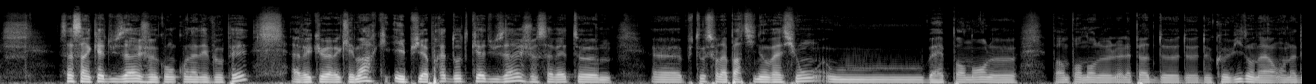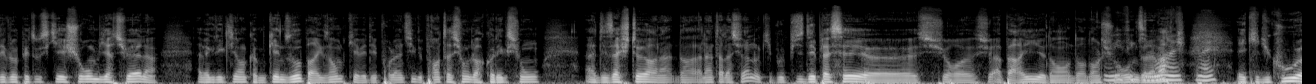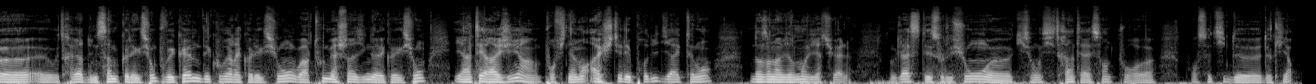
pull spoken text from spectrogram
Ça, c'est un cas d'usage qu'on a développé avec, euh, avec les marques. Et puis après, d'autres cas d'usage, ça va être euh, euh, plutôt sur la partie innovation où bah, pendant, le, pendant le, la période de, de, de, Covid, on a, on a développé tout ce qui est showroom virtuel avec des clients comme Kenzo, par exemple, qui avaient des problématiques de présentation de leur collection à des acheteurs à l'international, donc ils pouvaient plus se déplacer euh, sur, sur, à Paris dans, dans, dans le showroom de la marque. Ouais, ouais. Et qui, du coup, euh, au travers d'une simple collection, pouvaient quand même découvrir la collection, voir tout le merchandising de la collection et interagir pour finalement acheter les produits directement dans un environnement virtuel. Donc là, c'est des solutions euh, qui sont aussi très intéressantes pour, euh, ce type de, de, clients.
